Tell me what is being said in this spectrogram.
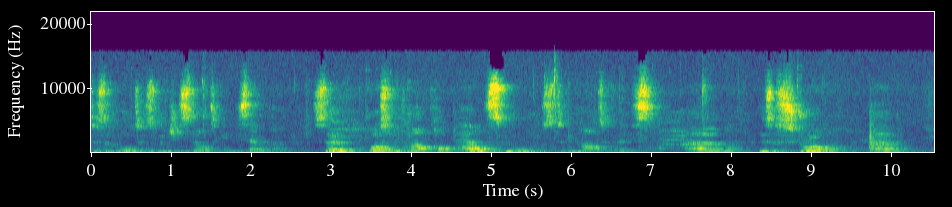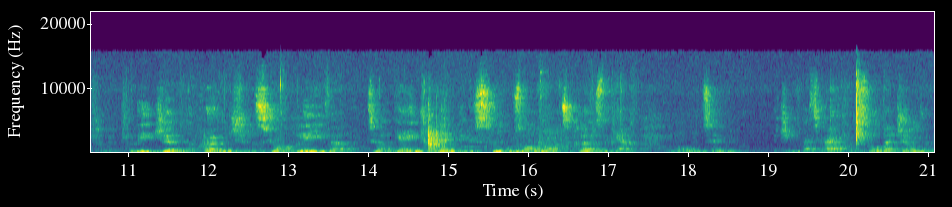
to support us, which is starting in December. So whilst we can't compel schools to be part of this, um, there's a strong um, collegiate approach and a strong lever to engage with it because schools all want to close the gap in order to achieve better outcomes for their children.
